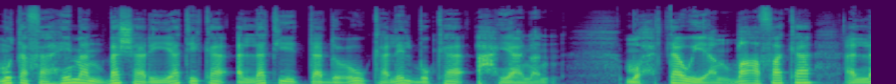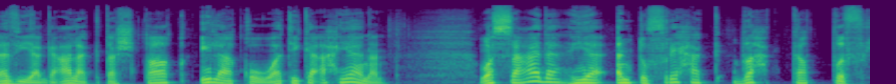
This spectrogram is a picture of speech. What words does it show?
متفهما بشريتك التي تدعوك للبكاء أحيانا. محتويا ضعفك الذي يجعلك تشتاق إلى قوتك أحيانا. والسعادة هي أن تفرحك ضحك الطفل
